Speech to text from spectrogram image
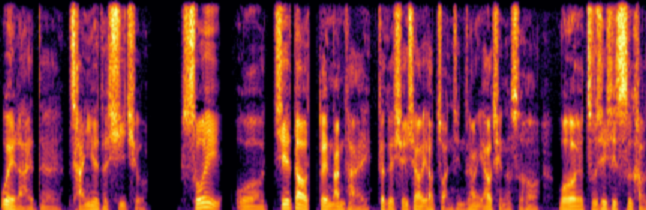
未来的产业的需求。所以我接到对南台这个学校要转型这样邀请的时候，我仔细去思考。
